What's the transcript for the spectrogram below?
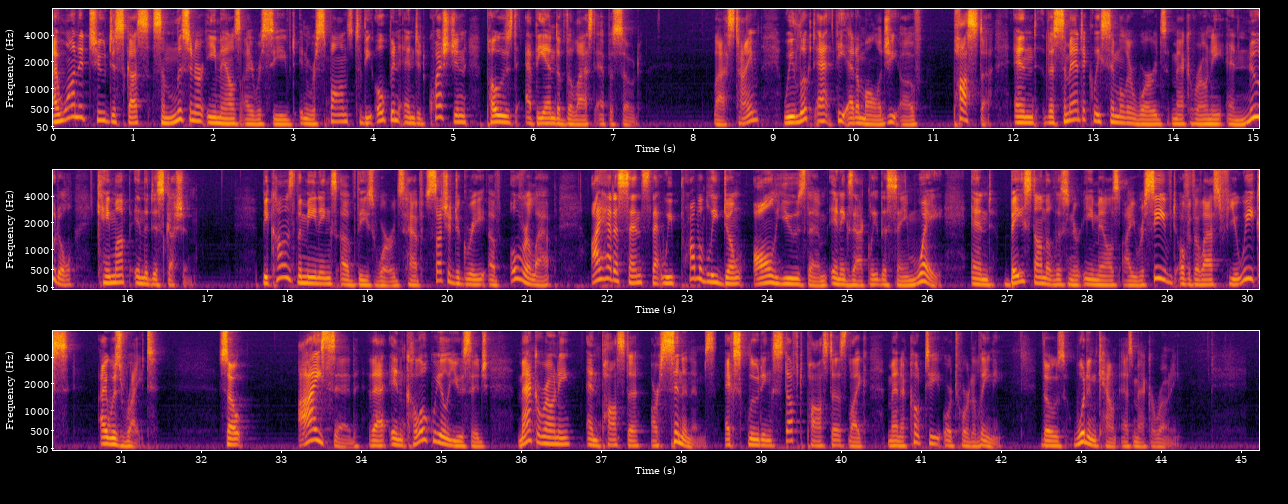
I wanted to discuss some listener emails I received in response to the open ended question posed at the end of the last episode. Last time, we looked at the etymology of pasta, and the semantically similar words macaroni and noodle came up in the discussion. Because the meanings of these words have such a degree of overlap, I had a sense that we probably don't all use them in exactly the same way. And based on the listener emails I received over the last few weeks, I was right. So I said that in colloquial usage, macaroni and pasta are synonyms, excluding stuffed pastas like manicotti or tortellini. Those wouldn't count as macaroni.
